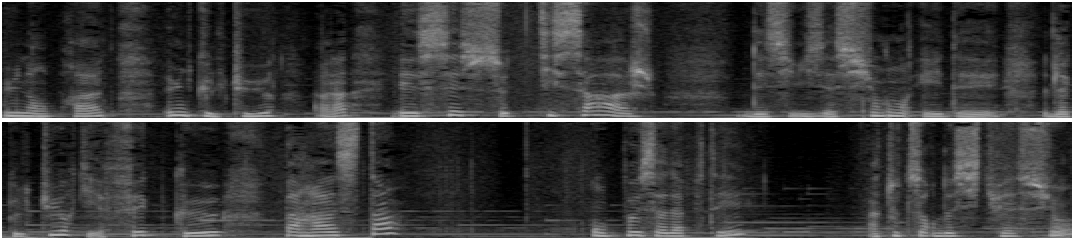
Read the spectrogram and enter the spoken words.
une empreinte, une culture. Voilà. Et c'est ce tissage des civilisations et de la culture qui a fait que, par instinct, on peut s'adapter à toutes sortes de situations.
